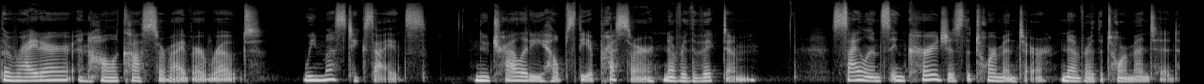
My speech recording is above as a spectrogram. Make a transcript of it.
the writer and Holocaust survivor, wrote We must take sides. Neutrality helps the oppressor, never the victim. Silence encourages the tormentor, never the tormented.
